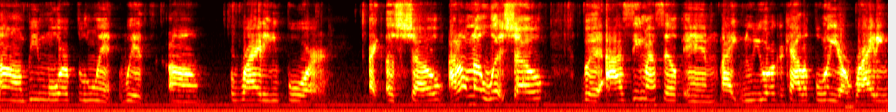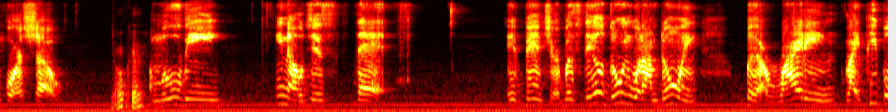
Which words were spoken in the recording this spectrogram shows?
um, be more fluent with um, writing for like a show. I don't know what show, but I see myself in like New York or California writing for a show, Okay. a movie, you know, just that adventure, but still doing what I'm doing, but writing like people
